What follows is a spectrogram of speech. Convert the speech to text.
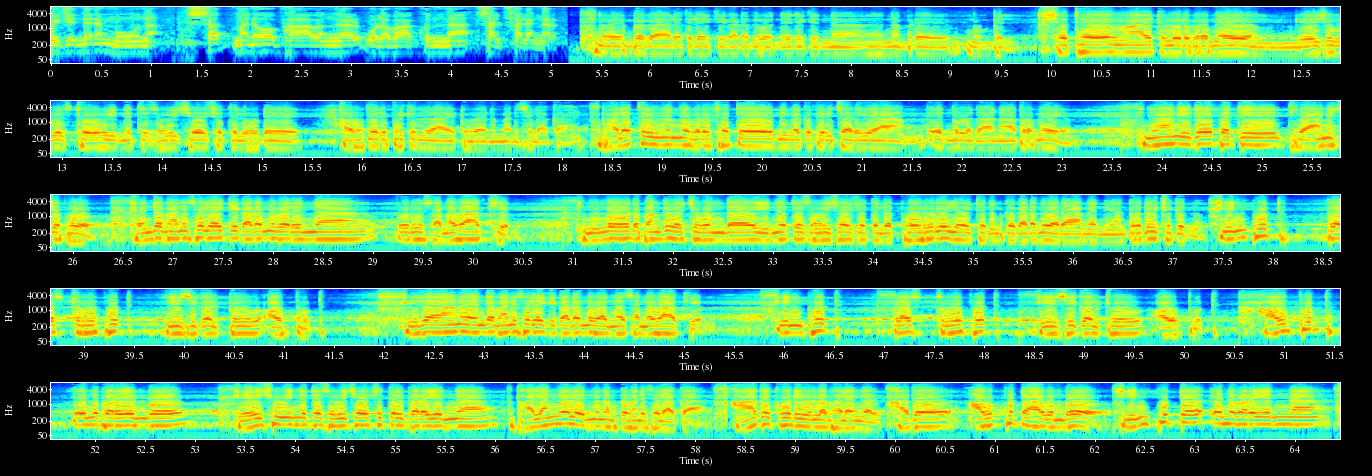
വിചിന്തനം മൂന്ന്. സത് മനോഭാവങ്ങൾ ഉളവാക്കുന്ന സൽഫലങ്ങൾ. നോയമ്പ് കാലത്തിലേക്ക് കടന്നു വന്നിരിക്കുന്ന നമ്മുടെ മുമ്പിൽ ശ്രദ്ധേയമായിട്ടുള്ളൊരു പ്രമേയം യേശു ക്രിസ്തു ഇന്നത്തെ സുവിശേഷത്തിലൂടെ അവതരിപ്പിക്കുന്നതായിട്ട് വേണം മനസ്സിലാക്കാൻ. ഫലത്തിൽ നിന്ന് വൃക്ഷത്തെ നിങ്ങൾക്ക് തിരിച്ചറിയാം എന്നുള്ളതാണ് ആ പ്രമേയം. ഞാൻ ഇതേപ്പറ്റി ധ്യാനിച്ചപ്പോ എന്റെ മനസ്സിലേക്ക് കടന്നു വരുന്ന ഒരു സമവാക്യം നിങ്ങളോട് പങ്കുവെച്ചുകൊണ്ട് ഇന്നത്തെ സുവിശേഷത്തിന്റെ പൊരുളിലേക്ക് നമുക്ക് കടന്നു വരാമെന്ന് ഞാൻ പ്രതീക്ഷിക്കുന്നു. Input plus throughput is equal to output ഇതാണ് എന്റെ മനസ്സിലേക്ക് കടന്നു വന്ന സമവാക്യം. Input plus throughput is equal to output output എന്ന് പറയുമ്പോൾ യേശു ഇന്നത്തെ സുവിശേഷത്തിൽ പറയുന്ന ഫലങ്ങൾ എന്ന് നമുക്ക് മനസ്സിലാക്കാം. ആകെ കൂടിയുള്ള ഫലങ്ങൾ. അത് ഔട്ട്പുട്ട് ആകുമ്പോ ഇൻപുട്ട് എന്ന് പറയുന്ന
